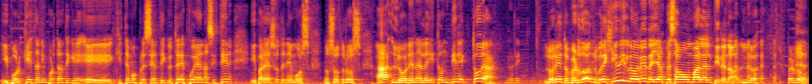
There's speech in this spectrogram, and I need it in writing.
y por qué es tan importante que, eh, estemos presentes y que ustedes puedan asistir. Y para eso tenemos nosotros a Lorena Leighton, directora. Loreto. Loreto, perdón, dejé de Lorena, ya empezamos mal al tiro. No, perdón.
